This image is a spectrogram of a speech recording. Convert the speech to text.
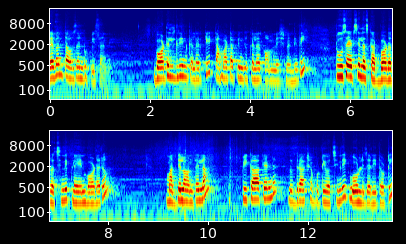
eleven thousand rupees అండి. బాటిల్ గ్రీన్ కలర్కి టమాటా పింక్ కలర్ కాంబినేషన్ అండి ఇది. టూ సైడ్స్ ఇలా స్కర్ట్ బార్డర్ వచ్చింది ప్లెయిన్ బార్డరు మధ్యలో అంతా ఇలా పికాక్ అండ్ రుద్రాక్ష బుట్టి వచ్చింది గోల్డ్ జరీతోటి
